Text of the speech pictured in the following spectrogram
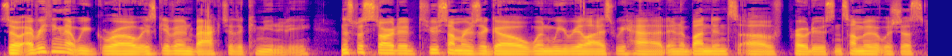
So everything that we grow is given back to the community. This was started two summers ago when we realized we had an abundance of produce and some of it was just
